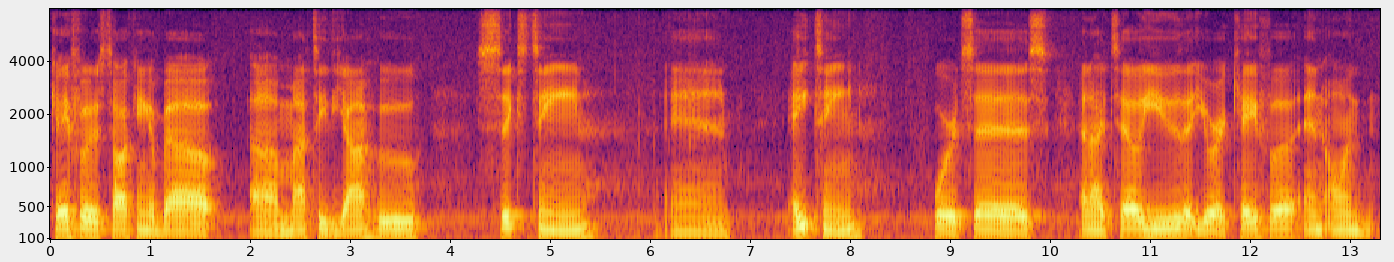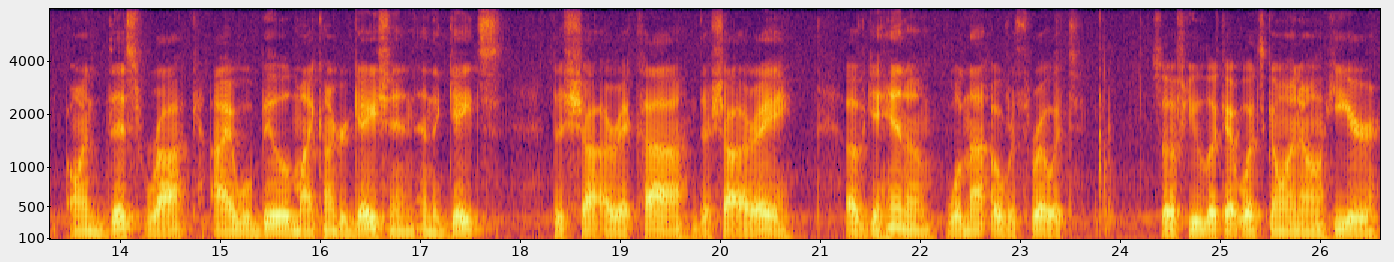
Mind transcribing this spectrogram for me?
Kepha is talking about uh, Mattityahu 16 and 18, where it says, And I tell you that you are a Kepha, and on on this rock I will build my congregation, and the gates, the Sha'areka, the Sha'are of Gehenna will not overthrow it. So if you look at what's going on here,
